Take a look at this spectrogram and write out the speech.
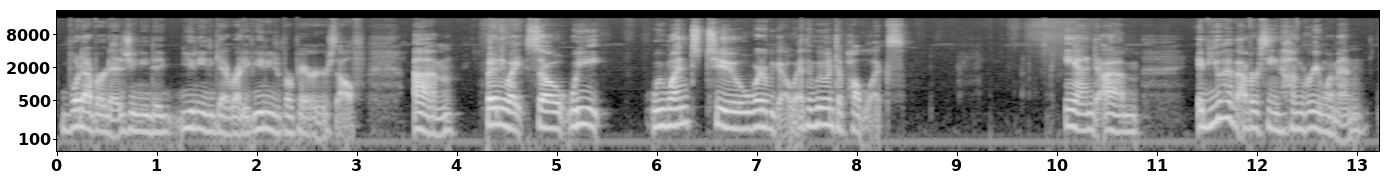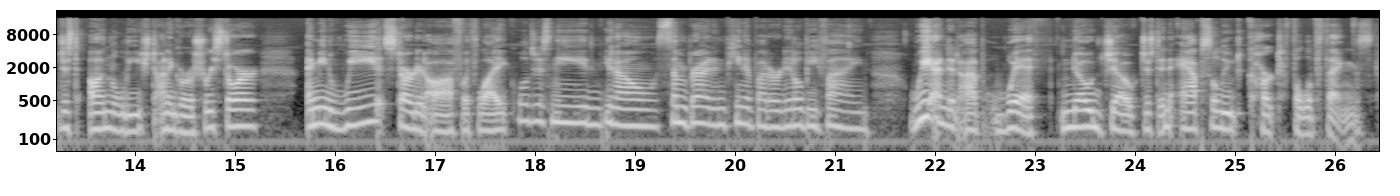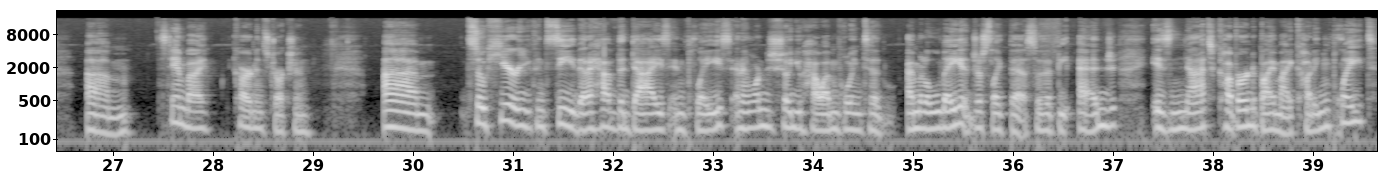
whatever it is you need to you need to get ready. You need to prepare yourself. Um, but anyway, so we we went to where did we go? I think we went to Publix and um, if you have ever seen hungry women just unleashed on a grocery store, I mean, we started off with like, we'll just need, you know, some bread and peanut butter and it'll be fine. We ended up with, no joke, just an absolute cart full of things. Um, stand by, card instruction. Um, so here you can see that I have the dies in place and I wanted to show you how I'm going to, I'm going to lay it just like this so that the edge is not covered by my cutting plate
